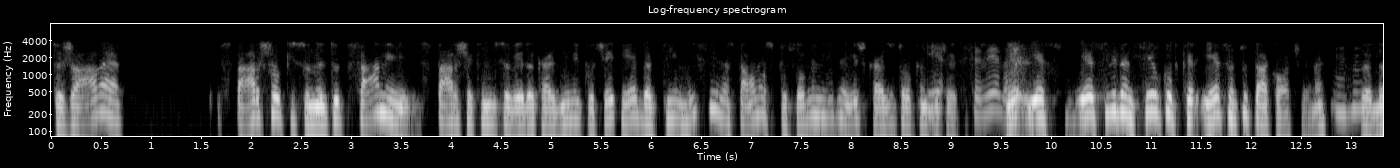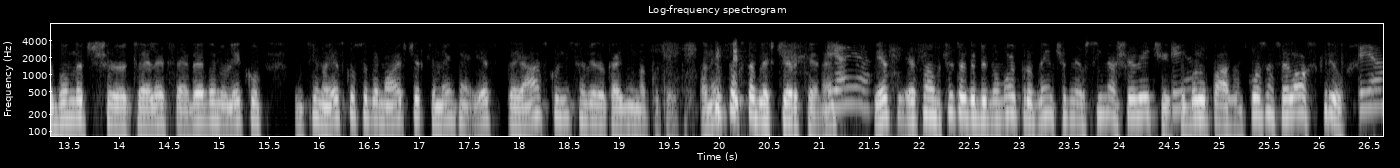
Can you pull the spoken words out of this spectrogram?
težave staršev, ki so imeli tudi sami starše, ki niso vedeli, kaj z njimi početi, je, da ti nisi enostavno sposoben in ne veš, kaj z otrokom početi. seveda. Je- Jaz, jaz vidim cel kup, ker jaz sem tudi tako oče. Ne, Mhm. ne bom več tlele sebe ven vlekel. Recimo, jaz, ko so bile moje ščerke mehne, jaz dejansko nisem vedel, kaj z njima poteka. Pa ne zato, ker sta bile ščerke. Ne. Ja, ja. Jaz, jaz imam občutek, da bi bil moj problem, če bi imel sina še večji, še Ja. bolj opazen. Tako sem se lahko skril Ja.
